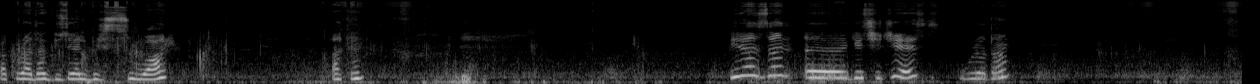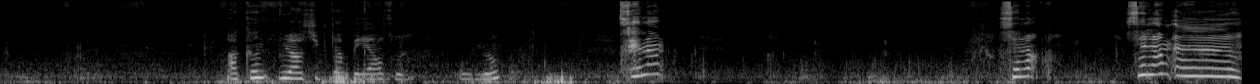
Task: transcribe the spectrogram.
Bak burada güzel bir su var. Bakın. Birazdan e, geçeceğiz buradan. Bakın birazcık da beyaz ol- oluyor. Selam. Selam. Selam. Ee,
